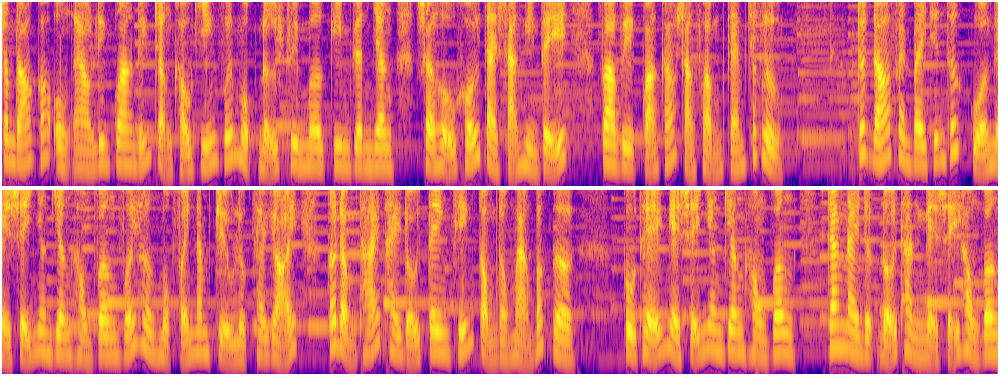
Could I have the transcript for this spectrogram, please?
trong đó có ồn ào liên quan đến trận khẩu chiến với một nữ streamer kim doanh nhân sở hữu khối tài sản nghìn tỷ và việc quảng cáo sản phẩm kém chất lượng. Trước đó, fanpage chính thức của nghệ sĩ nhân dân Hồng Vân với hơn 1,5 triệu lượt theo dõi có động thái thay đổi tên khiến cộng đồng mạng bất ngờ. Cụ thể, nghệ sĩ nhân dân Hồng Vân, trang này được đổi thành nghệ sĩ Hồng Vân.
